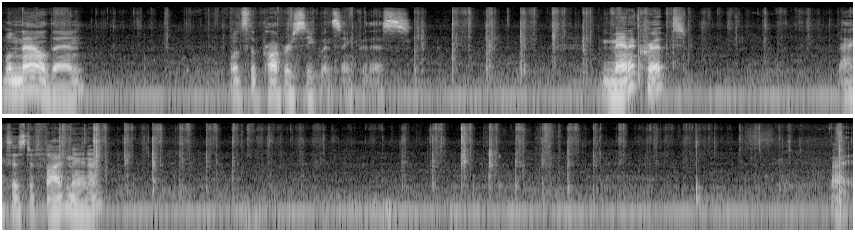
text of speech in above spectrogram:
Well, now then, what's the proper sequencing for this? Mana Crypt. access to five mana. Alright.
